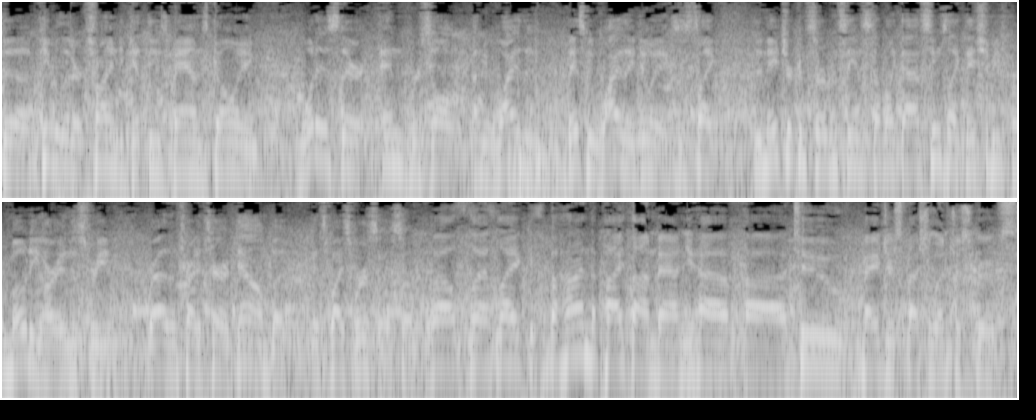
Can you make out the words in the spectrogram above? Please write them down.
the people that are trying to get these bands going? What is their end result? I mean, why? Are they, basically, why are they doing it? Because it's like the Nature Conservancy and stuff like that. It seems like they should be promoting our industry rather than try to tear it down, but it's vice versa. So well, like behind the python ban, you have uh, two major special interest groups.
